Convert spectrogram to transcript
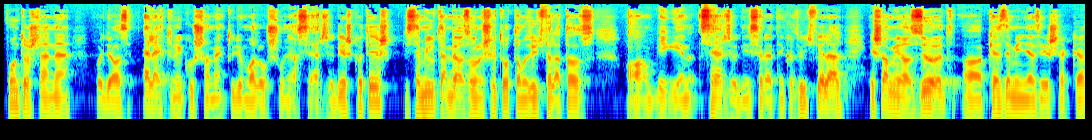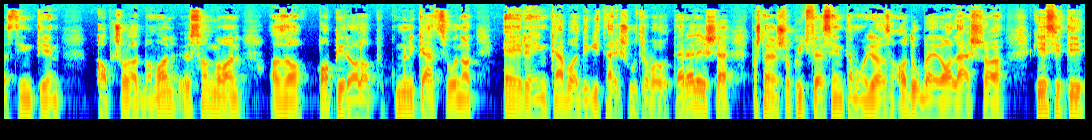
Fontos lenne, hogy az elektronikusan meg tudjon valósulni a szerződéskötés, hiszen miután beazonosítottam az ügyfelet, az a végén szerződni szeretnék az ügyfélel, és ami a zöld kezdeményezésekkel szintén kapcsolatban van, összhangban van, az a papír alap kommunikációnak egyre inkább a digitális útra való terelése. Most nagyon sok ügyfél szerintem, hogy az adóbevallásra készíti,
